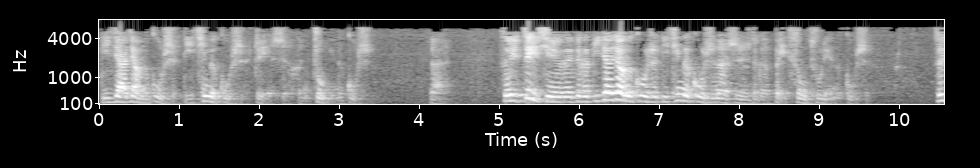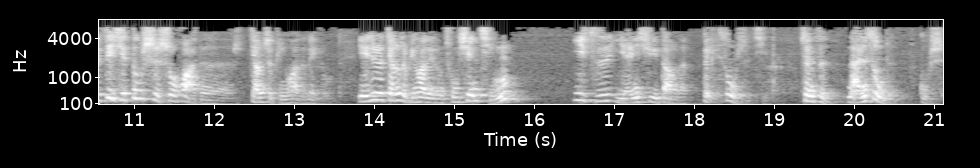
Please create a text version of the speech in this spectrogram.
狄家将的故事，狄青的故事，这也是很著名的故事，哎，所以这些这个狄家将的故事、狄青的故事呢，是这个北宋初年的故事，所以这些都是说话的讲史评话的内容，也就是讲史评话内容从先秦一直延续到了北宋时期，甚至南宋的故事，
